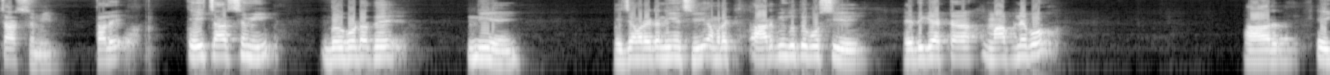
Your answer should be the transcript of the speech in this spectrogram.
চার সেমি তাহলে এই চার সেমি দৈর্ঘ্যটাতে নিয়ে এই যে আমরা এটা নিয়েছি, আমরা আর বিন্দুতে বসিয়ে এদিকে একটা মাপ নেব। আর এই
